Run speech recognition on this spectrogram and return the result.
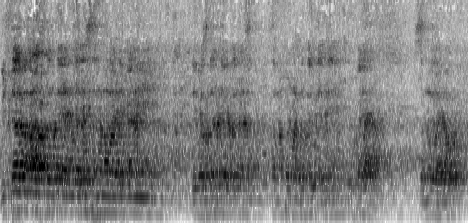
विठ्ठल महाराज पंत यांचाही सन्मान या ठिकाणी देवस्थानच्या संपन्न होते. त्यांनी कृपया समोर यावं.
